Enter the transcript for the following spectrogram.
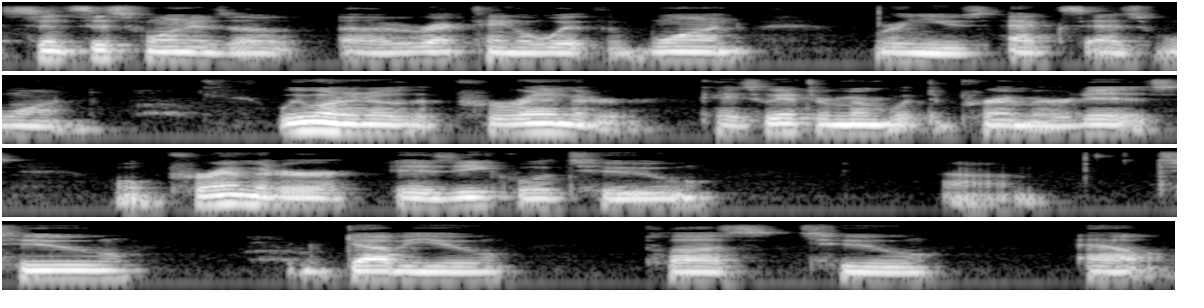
since this one is a, a rectangle width of 1, we're going to use x as 1. We want to know the perimeter. Okay, so we have to remember what the perimeter is. Well, perimeter is equal to um, 2w plus 2l.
